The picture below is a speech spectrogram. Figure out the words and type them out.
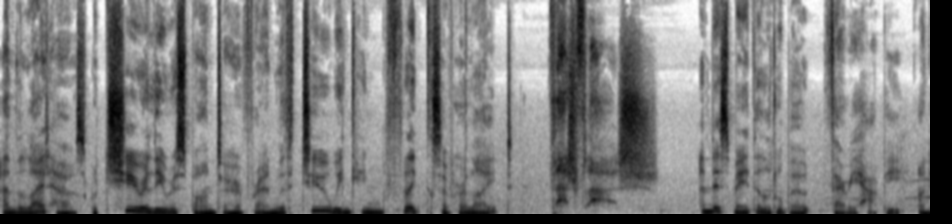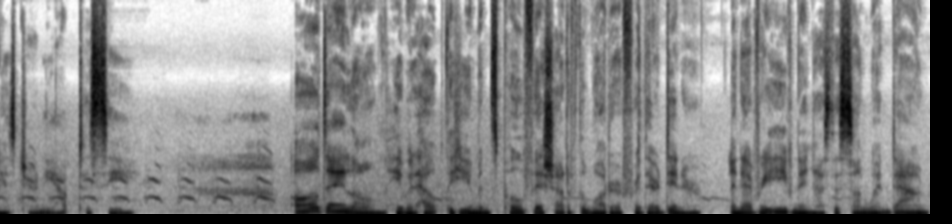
And the lighthouse would cheerily respond to her friend with two winking flicks of her light flash, flash. And this made the little boat very happy on his journey out to sea. All day long, he would help the humans pull fish out of the water for their dinner, and every evening as the sun went down,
